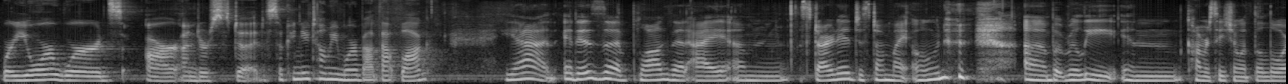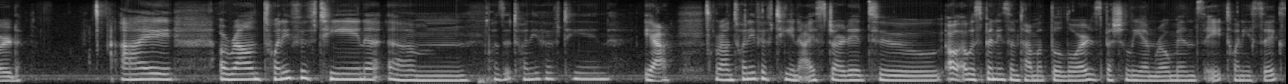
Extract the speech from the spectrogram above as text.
where your words are understood. So, can you tell me more about that blog? Yeah, it is a blog that I um, started just on my own, um, but really in conversation with the Lord. I, around 2015, um, was it 2015? Yeah, around 2015, I started to. Oh, I was spending some time with the Lord, especially in Romans 8:26,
